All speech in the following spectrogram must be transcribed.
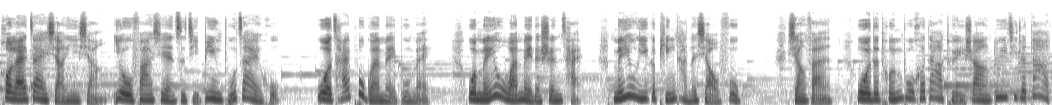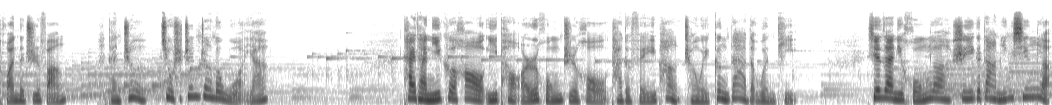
后来再想一想，又发现自己并不在乎。我才不管美不美，我没有完美的身材，没有一个平坦的小腹。相反，我的臀部和大腿上堆积着大团的脂肪，但这就是真正的我呀。泰坦尼克号一炮而红之后，他的肥胖成为更大的问题。现在你红了，是一个大明星了，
